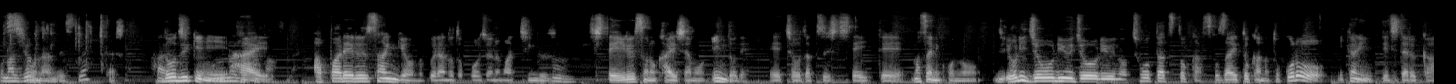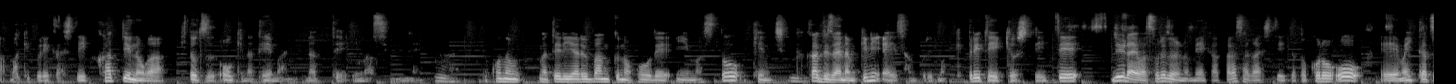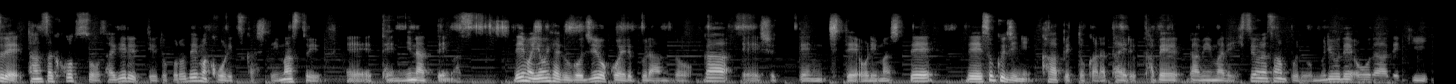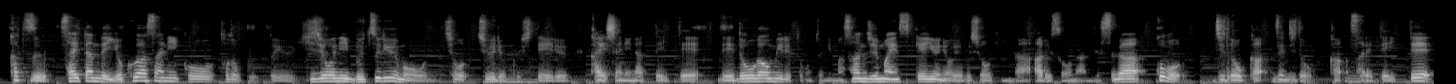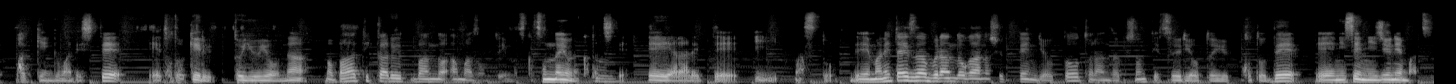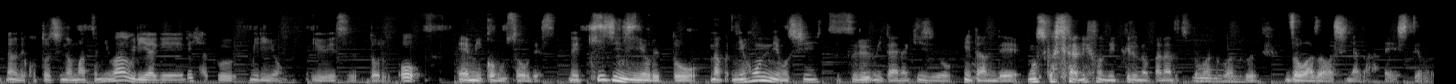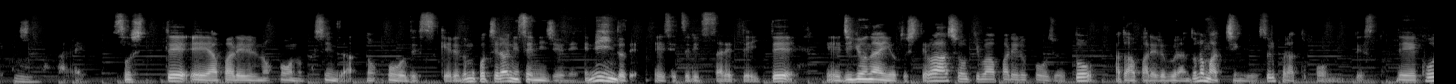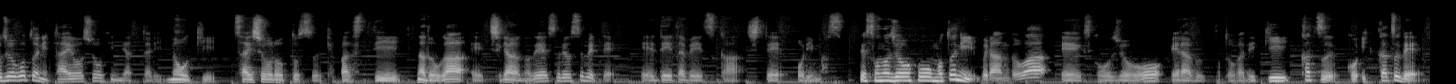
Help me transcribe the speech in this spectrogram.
同じようなんですね。確かに、はい、同時期に、はい、アパレル産業のブランドと工場のマッチングしているその会社もインドで調達していて、まさにこのより上流上流の調達とか素材とかのところをいかにデジタル化、マーケプレ化していくかっていうのが一つ大きなテーマになっていますよね。うん、このマテリアルバンクの方で言いますと、建築家、デザイナー向けにサンプルマーケプレ提供していて、従来はそれぞれのメーカーから探していたところを、えー、まあ一括で探索コストを下げるっていうところで、まあ、効率化していますという、えー、点になっています。で、今450を超えるブランドが、出店しておりまして、で、即時にカーペットからタイル、壁紙まで必要なサンプルを無料でオーダーでき、かつ最短で翌朝にこう届くという非常に物流網に注力している会社になっていて、で、動画を見ると本当にまあ30万 SKU に及ぶ商品があるそうなんですが、ほぼ自動化、全自動化されていて、パッキングまでして、届けるというような、まあ、バーティカル版の Amazon といいますか、そんなような形で、えー、やられていますと。で、マネタイズはブランド側の出店料とトランザクション手数料ということで、えー、2020年末、なので今年の末には売上で100 million US ドルを、えー、見込むそうです。で、記事によると、なんか日本にも進出するみたいな記事を見たんで、もしかしたら日本に来るのかなとちょっとワクワク、ざわざわしながら、えー、しておりました。はいそして、え、アパレルの方のパシンザの方ですけれども、こちらは2020年にインドで、え、設立されていて、え、事業内容としては小規模アパレル工場と、あとアパレルブランドのマッチングをするプラットフォームです。で、工場ごとに対応商品であったり、納期、最小ロット数、キャパシティなどが、違うので、それをすべて、データベース化しております。で、その情報をもとにブランドは、工場を選ぶことができ、かつ、こう一括で、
